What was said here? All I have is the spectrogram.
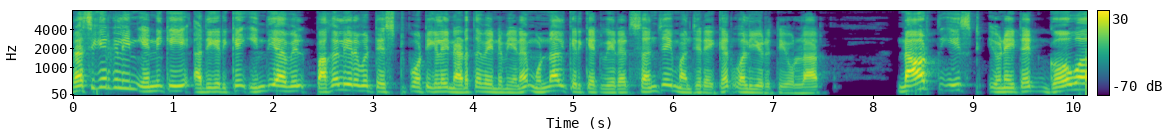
ரசிகர்களின் எண்ணிக்கையை அதிகரிக்க இந்தியாவில் பகலிரவு டெஸ்ட் போட்டிகளை நடத்த வேண்டும் என முன்னாள் கிரிக்கெட் வீரர் சஞ்சய் மஞ்சரேக்கர் வலியுறுத்தியுள்ளார். North East United Goa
